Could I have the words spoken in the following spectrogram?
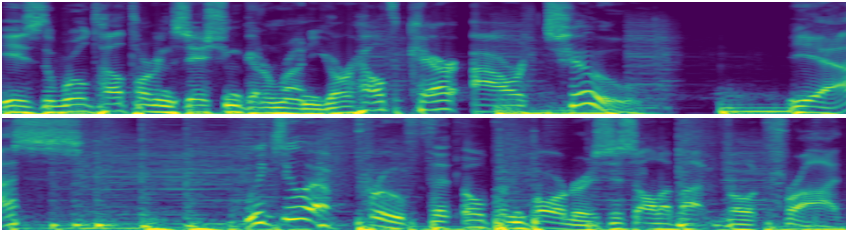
is the World Health Organization going to run your health care? Hour two, yes we do have proof that open borders is all about vote fraud.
